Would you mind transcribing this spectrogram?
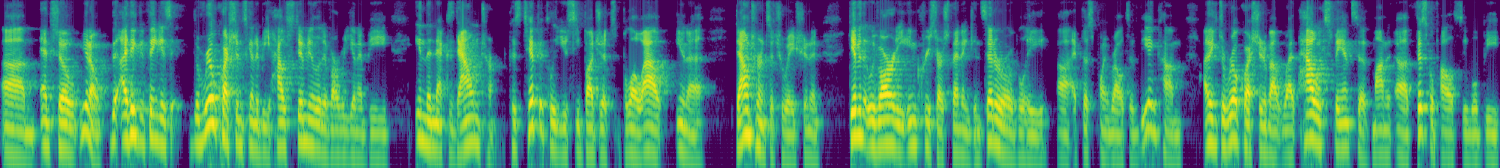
Um, and so, you know, I think the thing is the real question is going to be how stimulative are we going to be in the next downturn? Because typically you see budgets blow out in a downturn situation. And given that we've already increased our spending considerably uh, at this point relative to the income, I think it's a real question about what how expansive mon- uh, fiscal policy will be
